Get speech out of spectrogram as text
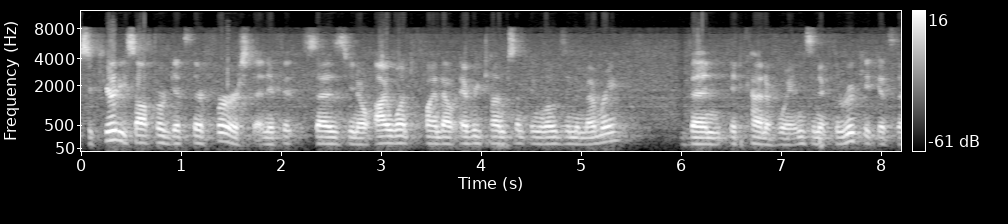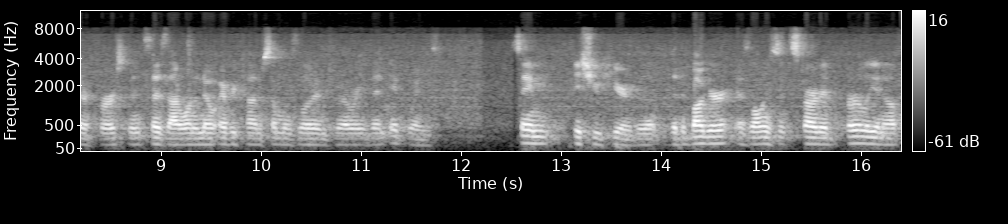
security software gets there first, and if it says, you know, I want to find out every time something loads into memory, then it kind of wins. And if the rootkit gets there first and it says, I want to know every time someone's loaded into memory, then it wins. Same issue here. The, the debugger, as long as it started early enough,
